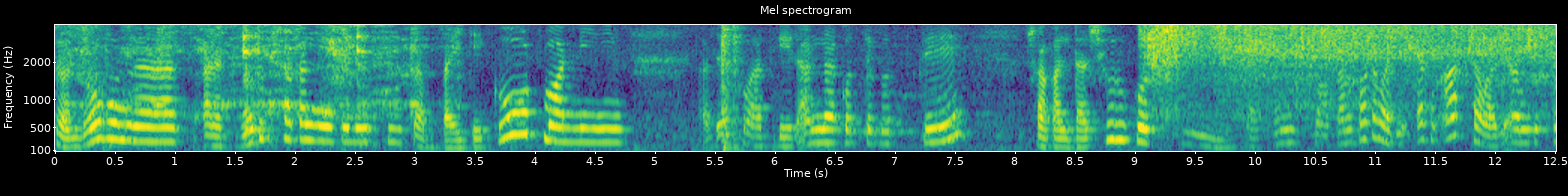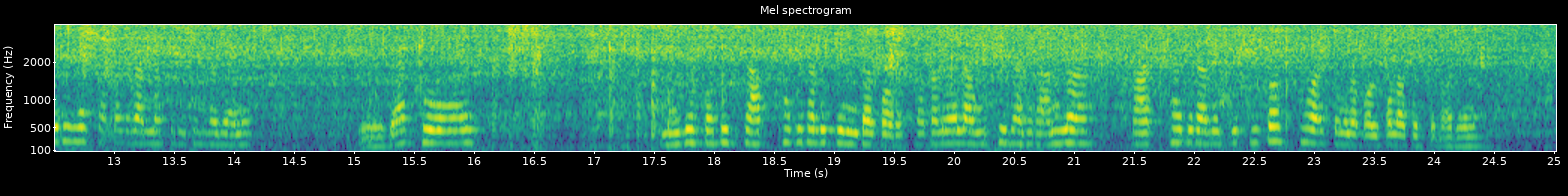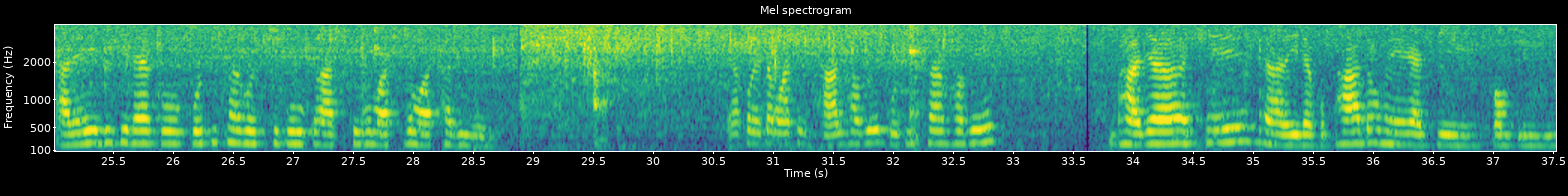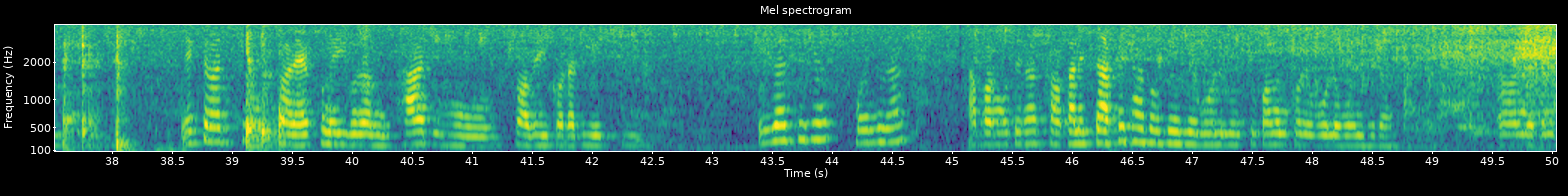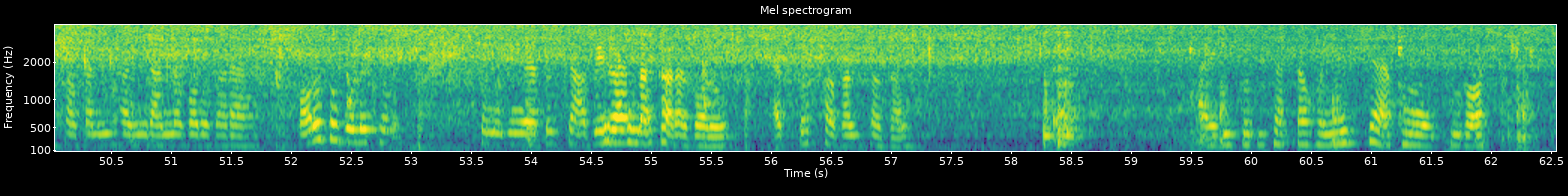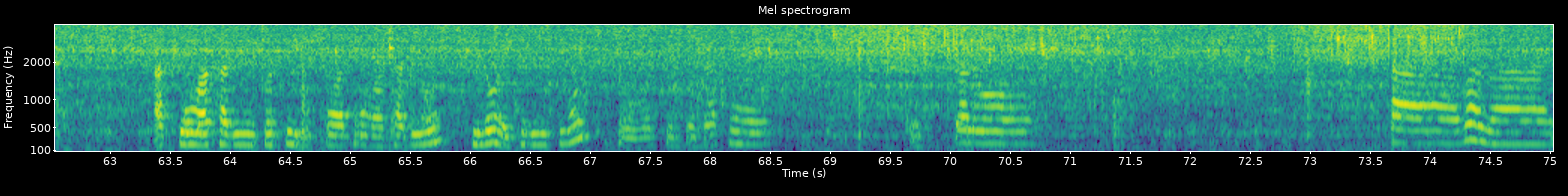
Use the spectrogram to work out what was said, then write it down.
চলো বন্ধুরা আর একটা নতুন সকাল নিয়ে চলে এসেছি। সবাইকে গুড মর্নিং আর দেখো, আজকে রান্না করতে করতে সকালটা শুরু করছি। এখন সকাল কটা বাজে? এখন আটটা বাজে। আমি তো প্রতিদিন সকালে রান্না করি, তোমরা জানো। তো দেখো নিজের কত চাপ থাকে, তাহলে চিন্তা করো। সকালবেলা উঠে যাবে, রান্না কাজ থাকে, তাদের যে কী কষ্ট হয়, তোমরা কল্পনা করতে পারবে না। আর এইদিকে দেখো, কচি শাক হচ্ছে কিন্তু আজকে মাছের মাথা দিয়ে। এখন এটা মাছের ঝাল হবে কচি শাক হবে। ভাজা আছে, আর এই দেখো ভাতও হয়ে গেছে কমপ্লিট দেখতে পাচ্ছ? আর এখন এইগুলো আমি ভাজবো সব এই কটা দিয়েছি। বুঝতে পারছ যে বন্ধুরা? আবার মতো না সকালে চাপে থাকো, কে কে বলবে একটু কমেন্ট করে বলো বন্ধুরা। আমার মতন সকালেই ভাবে রান্না করো কারা? করো তো বলেছ। তুমি এত চাপে রান্না কারা করো? এত সকাল সকাল। এই কচি শাকটা হয়ে এসছে, এখন একটু রস। আজকে মাথা দিয়ে কচি মাছের মাথা দিয়ে ছিল, রেখে দিয়েছিলাম। তো কিন্তু দেখো, চলো। বাই।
